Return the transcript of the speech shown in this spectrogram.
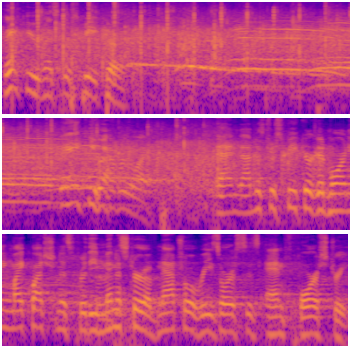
Thank you, Mr. Speaker. Thank you, everyone. And uh, Mr. Speaker, good morning. My question is for the Minister of Natural Resources and Forestry.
